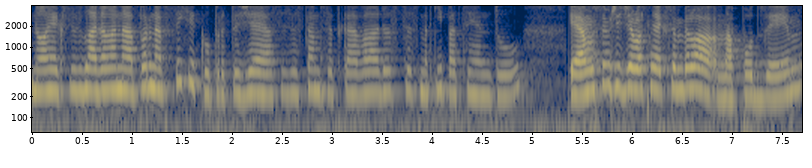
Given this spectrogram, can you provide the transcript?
No a jak jsi zvládala nápor na psychiku, protože já si se tam setkávala dost se smrtí pacientů. Já musím říct, že vlastně jak jsem byla na podzim,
